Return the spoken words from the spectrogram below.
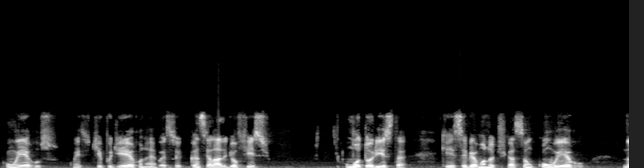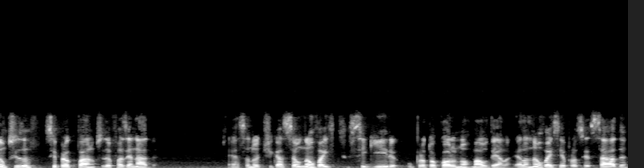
com erros, com esse tipo de erro, né? Vai ser cancelado de ofício. O motorista que recebeu uma notificação com erro não precisa se preocupar, não precisa fazer nada. Essa notificação não vai seguir o protocolo normal dela. Ela não vai ser processada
